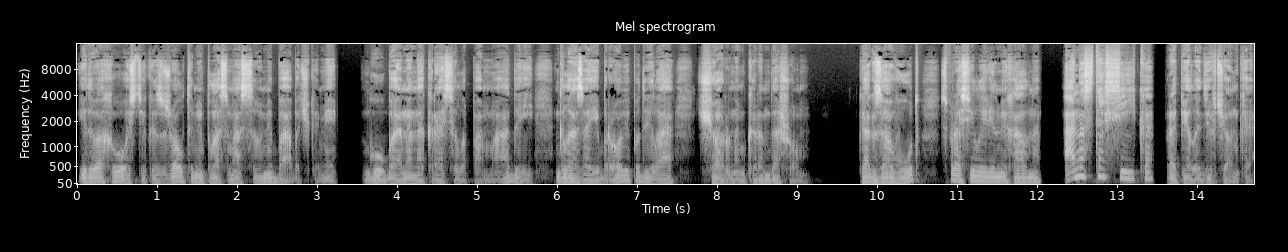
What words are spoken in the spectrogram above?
и два хвостика с желтыми пластмассовыми бабочками. Губы она накрасила помадой, глаза и брови подвела черным карандашом. «Как зовут?» — спросила Ирина Михайловна. «Анастасийка», — пропела девчонка.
